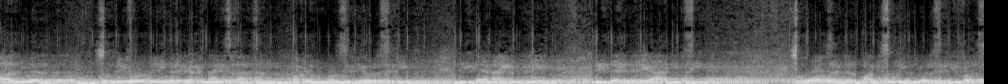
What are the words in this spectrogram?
Earlier, so before being recognized as an autonomous university, the NITK, the then KREC, so was under Mysore University first,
